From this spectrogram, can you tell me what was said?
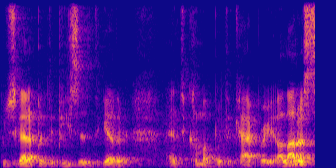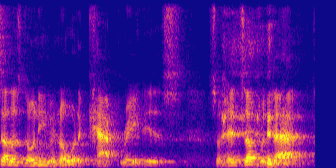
We just got to put the pieces together and to come up with the cap rate. A lot of sellers don't even know what a cap rate is. So heads up with that.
